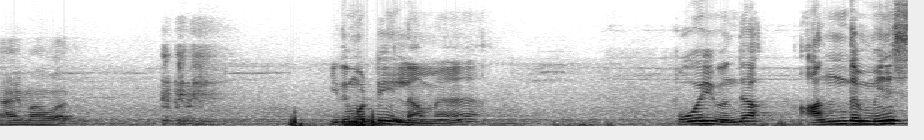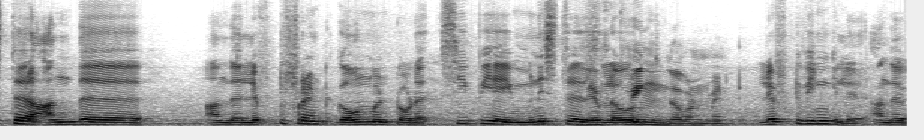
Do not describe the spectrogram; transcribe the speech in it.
நியாயமாவாது. இது மட்டும் இல்லாமல் போய் வந்து அந்த மினிஸ்டர் அந்த அந்த லெஃப்ட் ஃப்ரண்ட் கவர்மெண்ட்டோட சிபிஐ மினிஸ்டர்ஸில் விங் கவர்மெண்ட் லெஃப்ட் விங்கில் அந்த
